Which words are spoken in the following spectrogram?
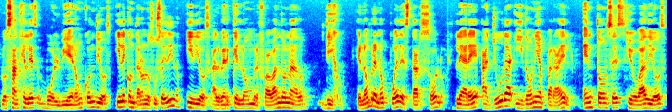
los ángeles volvieron con Dios y le contaron lo sucedido. Y Dios, al ver que el hombre fue abandonado, dijo, el hombre no puede estar solo. Le haré ayuda idónea para él. Entonces Jehová Dios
